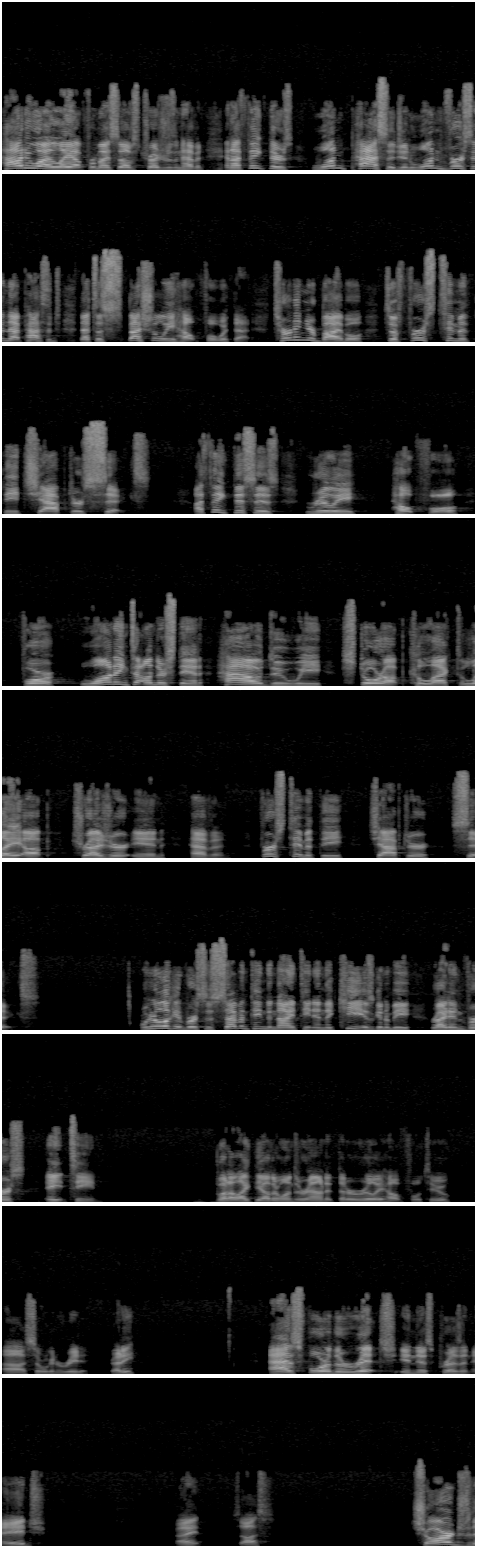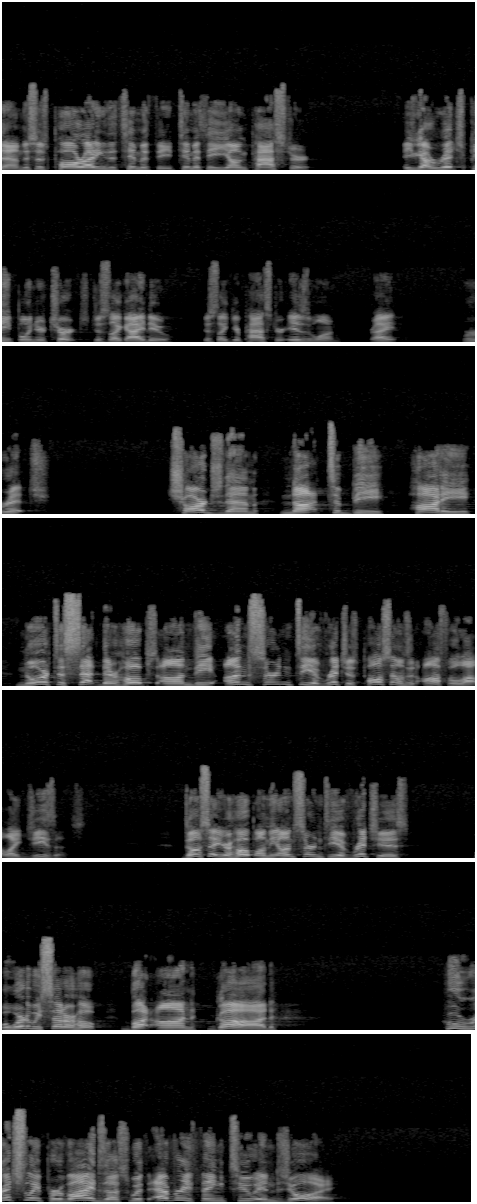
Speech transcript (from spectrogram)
How do I lay up for myself treasures in heaven? And I think there's one passage and one verse in that passage that's especially helpful with that. Turn in your Bible to 1 Timothy chapter 6. I think this is really helpful for wanting to understand how do we store up, collect, lay up treasure in heaven. 1 Timothy chapter 6. We're going to look at verses 17 to 19, and the key is going to be right in verse 18. But I like the other ones around it that are really helpful too, uh, so we're going to read it. Ready? As for the rich in this present age, right? It's us. Charge them. This is Paul writing to Timothy. Timothy, young pastor. You've got rich people in your church, just like I do, just like your pastor is one, right? Rich. Charge them not to be haughty, nor to set their hopes on the uncertainty of riches. Paul sounds an awful lot like Jesus. Don't set your hope on the uncertainty of riches, but where do we set our hope? But on God who richly provides us with everything to enjoy.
